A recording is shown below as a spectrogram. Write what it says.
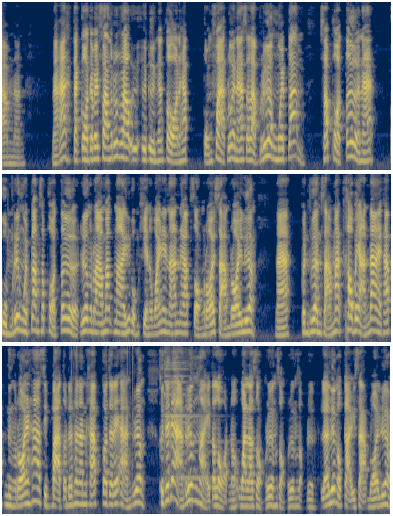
ตามนั้นนะอะแต่ก่อนจะไปฟังเรื่องราวอื่น ๆ กันต่อนะครับ ผมฝากด้วยนะสำหรับเรื่องมวยปล้ำซัพพอร์เตอร์นะกลุ่มเรื่องมวยปล้ำซัพพอร์เตอร์เรื่องราวมากมายที่ผมเขียนเอาไว้ในนั้นนะครับ200 300 เรื่องนะเพื่อนๆสามารถเข้าไปอ่านได้ครับ 150 บาทต่อเดือนเท่านั้นครับ ก็จะได้อ่านเรื่อง คือจะได้อ่านเรื่องใหม่ตลอดเนาะ วันละสองเรื่องสองเรื่องสองเรื่อง แล้วเรื่องเก่าๆอีกสามร้อยเรื่อง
